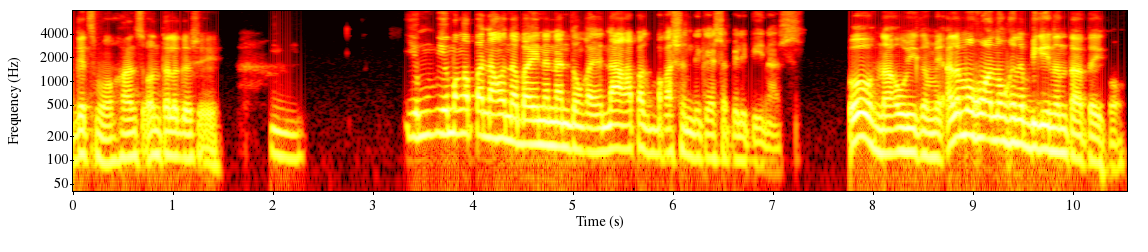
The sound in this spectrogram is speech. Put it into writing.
gets mo, hands-on talaga siya eh. Hmm. Yung, yung mga panahon na ba yun na nandun kayo, nakakapagbakasyon din kayo sa Pilipinas? Oh, nauwi kami. Alam mo kung anong kinabigay ng tatay ko?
